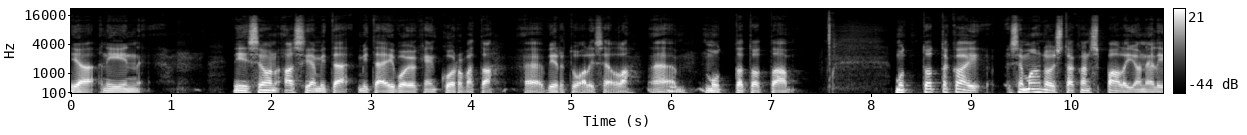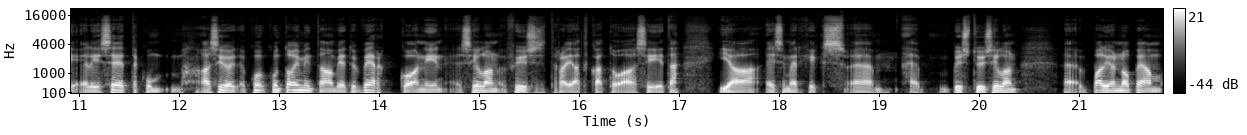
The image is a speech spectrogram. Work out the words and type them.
ja niin, niin se on asia, mitä, mitä ei voi oikein korvata virtuaalisella, mm. mutta tota, mutta totta kai se mahdollistaa myös paljon, eli, eli se, että kun, asioita, kun, kun toiminta on viety verkkoon, niin silloin fyysiset rajat katoaa siitä, ja esimerkiksi äh, pystyy silloin paljon nopeammin,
